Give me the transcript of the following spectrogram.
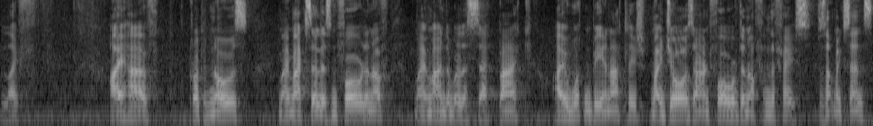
life. I have crooked nose, my maxilla isn't forward enough, my mandible is set back. I wouldn't be an athlete. My jaws aren't forward enough in the face. Does that make sense?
